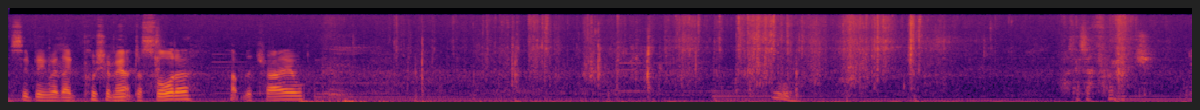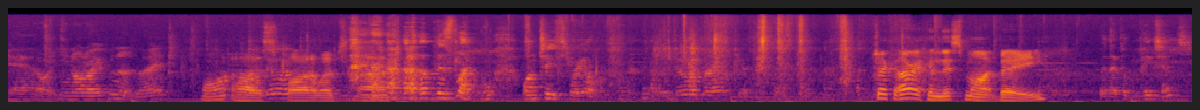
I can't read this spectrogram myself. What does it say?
This would be where they'd push them out to slaughter up the trail. Ooh. There's a fridge. Yeah, oh, you're not opening it, mate. What? Oh, there's spider webs. No. There's like one, two, three of them. You do it, mate. Jack, I reckon this might be. Where they put the pig's heads?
